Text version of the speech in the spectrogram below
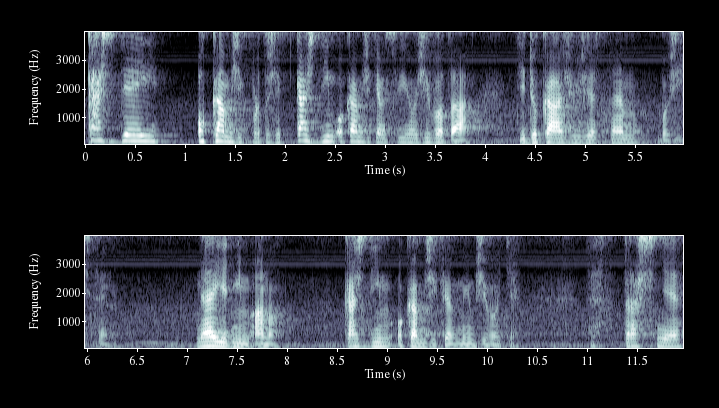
každý okamžik, protože každým okamžikem svého života ti dokážu, že jsem Boží syn. Ne jedním ano. Každým okamžikem v mém životě. To je strašně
